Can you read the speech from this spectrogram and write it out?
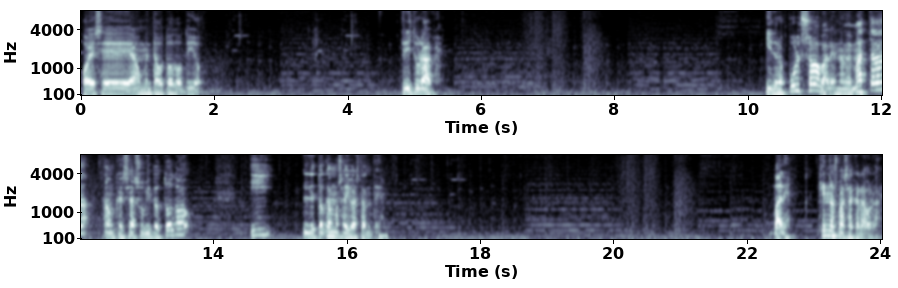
Pues he aumentado todo, tío. Triturar. Hidropulso, vale, no me mata, aunque se ha subido todo. Y le tocamos ahí bastante. Vale, ¿qué nos va a sacar ahora?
